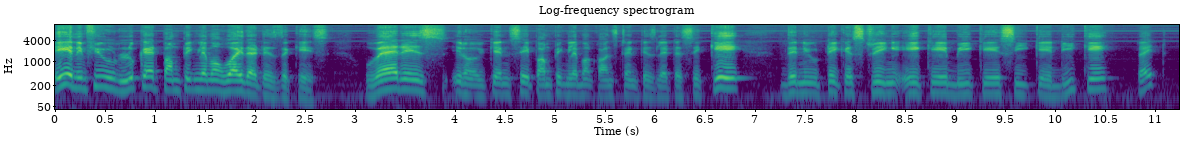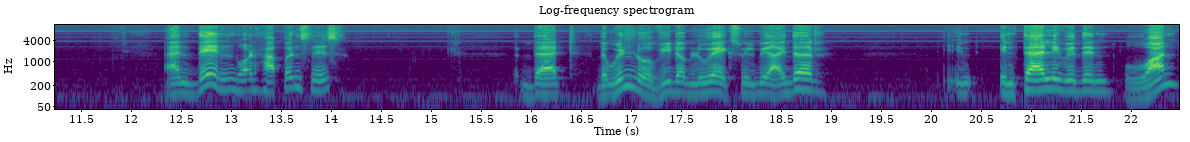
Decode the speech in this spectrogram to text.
Again if you look at pumping lemma why that is the case. Where is you know you can say pumping lemma constant is let us say k then you take a string a k, b k, c k, d k right and then what happens is that the window VWX will be either in, entirely within one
